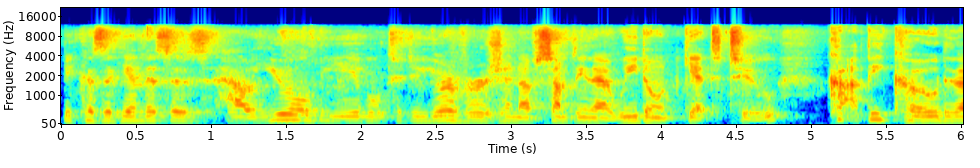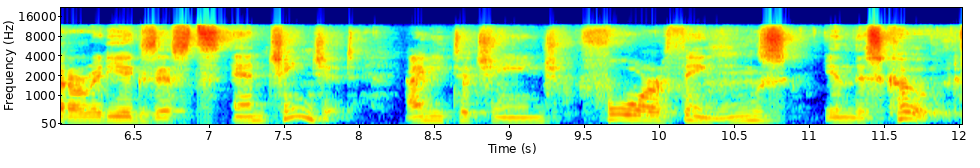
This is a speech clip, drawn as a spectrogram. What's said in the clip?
Because again, this is how you'll be able to do your version of something that we don't get to. Copy code that already exists and change it. I need to change four things in this code.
